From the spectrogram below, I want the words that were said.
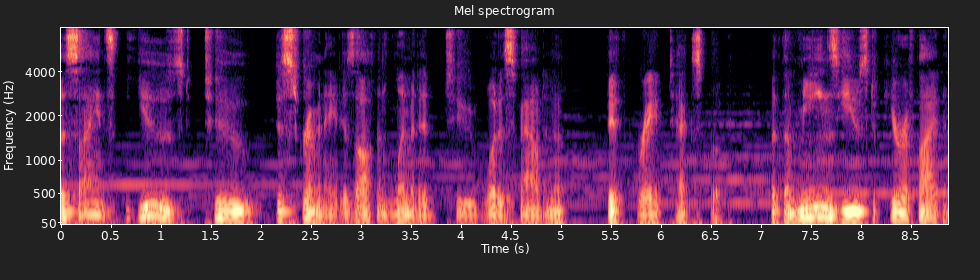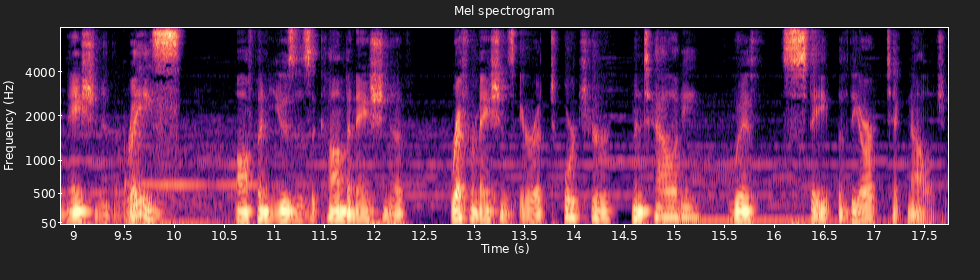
The science used to discriminate is often limited to what is found in a fifth grade textbook, but the means used to purify the nation and the race often uses a combination of Reformation's era torture mentality with state of the art technology.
